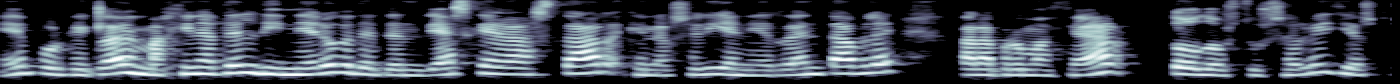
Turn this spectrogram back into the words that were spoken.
¿eh? Porque, claro, imagínate el dinero que te tendrías que gastar, que no sería ni rentable, para promocionar todos tus servicios.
